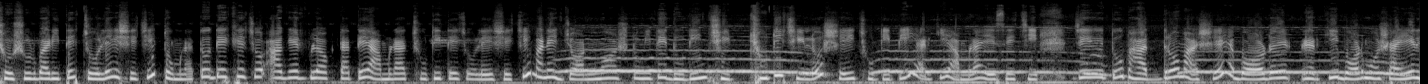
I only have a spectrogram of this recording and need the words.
শ্বশুর বাড়িতে চলে এসেছি। তোমরা তো দেখেছ আগের ব্লগটাতে আমরা ছুটিতে চলে এসেছি। মানে জন্মাষ্টমীতে দুদিন ছুটি ছিল, সেই ছুটিতেই আর কি আমরা এসেছি। যেহেতু ভাদ্র মাসে বরের আর কি বর মশাইয়ের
